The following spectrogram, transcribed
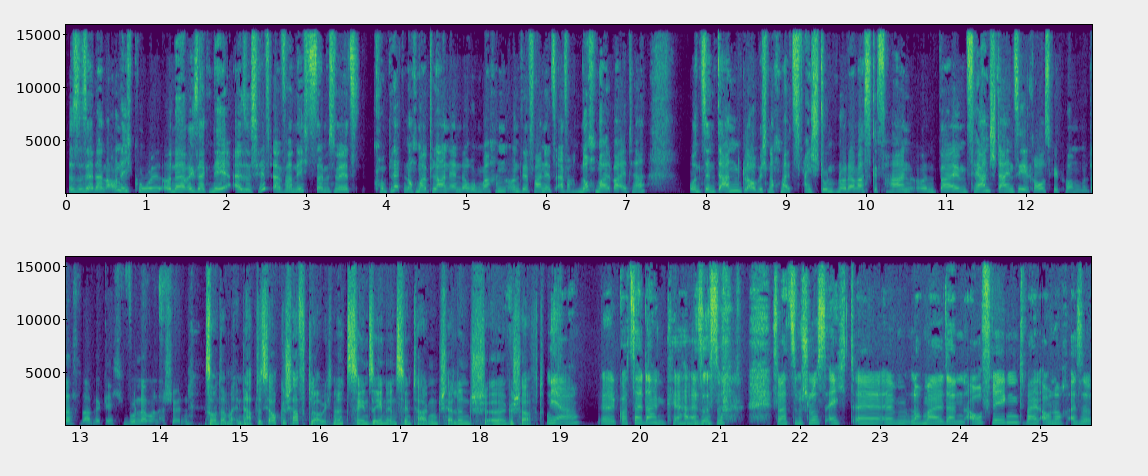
Das ist ja dann auch nicht cool. Und dann habe ich gesagt, nee, also es hilft einfach nichts. Da müssen wir jetzt komplett nochmal Planänderung machen und wir fahren jetzt einfach nochmal weiter und sind dann, glaube ich, nochmal zwei Stunden oder was gefahren und beim Fernsteinsee rausgekommen und das war wirklich wunderschön. So, und am Ende habt ihr es ja auch geschafft, glaube ich, ne? Zehn Seen in zehn Tagen Challenge äh, geschafft. Ja, äh, Gott sei Dank. Ja. Also es war, es war zum Schluss echt äh, ähm, nochmal dann aufregend, weil auch noch, also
